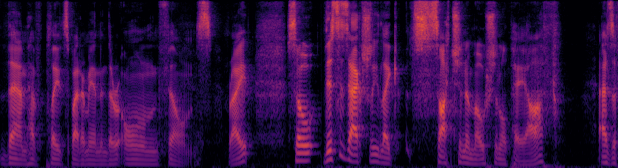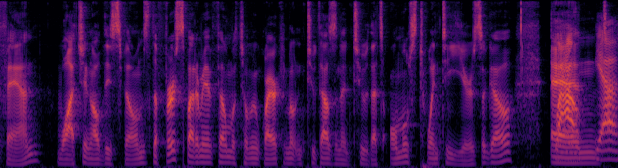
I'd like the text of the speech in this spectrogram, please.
them have played Spider-Man in their own films, right? So this is actually like such an emotional payoff as a fan watching all these films. The first Spider-Man film with Tobey Maguire came out in 2002. That's almost 20 years ago. Wow, And yeah.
